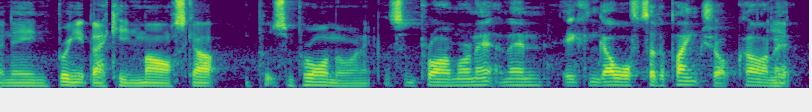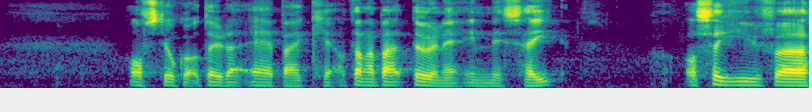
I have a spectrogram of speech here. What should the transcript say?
and then bring it back in, mask up, put some primer on it. Put some primer on it, and then it can go off to the paint shop, can't it? I've still got to do that airbag kit. I don't know about doing it in this heat. I see you've uh,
